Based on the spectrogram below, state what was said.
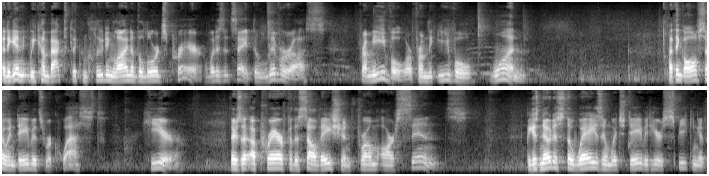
And again, we come back to the concluding line of the Lord's Prayer. What does it say? Deliver us from evil or from the evil one. I think also in David's request here, there's a, prayer for the salvation from our sins. Because notice the ways in which David here is speaking of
